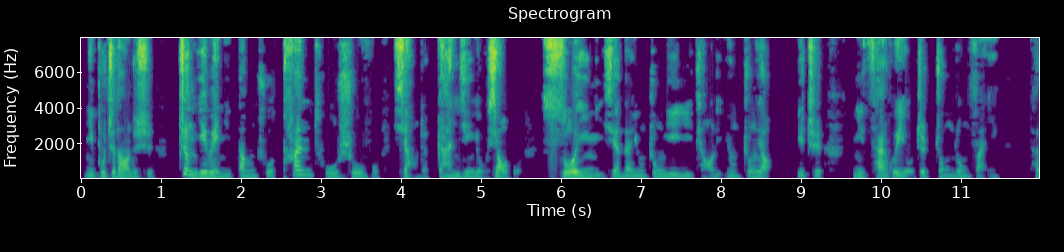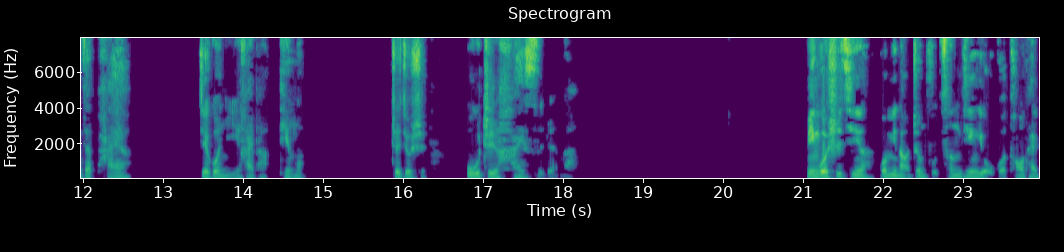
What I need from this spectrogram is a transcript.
你不知道的是，正因为你当初贪图舒服，想着赶紧有效果，所以你现在用中医一调理，用中药一吃，你才会有这种种反应。他在排啊，结果你一害怕停了，这就是无知害死人啊！民国时期啊，国民党政府曾经有过淘汰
